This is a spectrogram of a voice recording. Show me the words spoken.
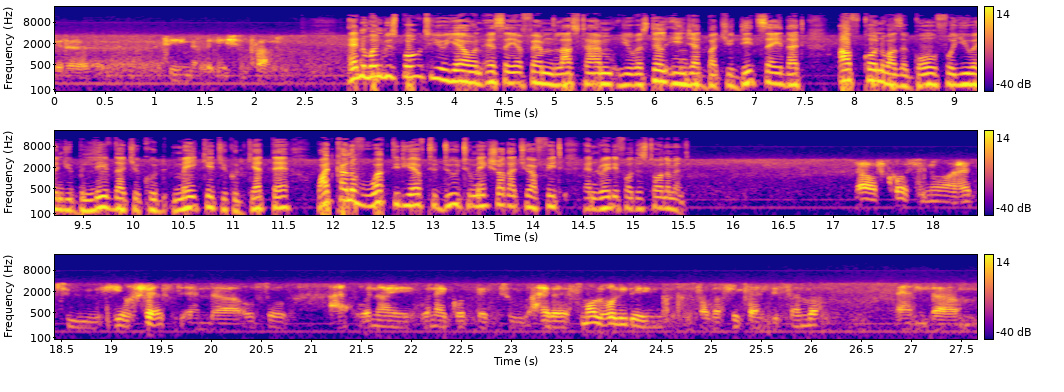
the uh, team and nation proud. And when we spoke to you here on SAFM last time, you were still injured, but you did say that AFCON was a goal for you and you believed that you could make it, you could get there. What kind of work did you have to do to make sure that you are fit and ready for this tournament? Yeah, of course, you know, I had to heal first and uh, also I, when I when I got back to, I had a small holiday in South Africa in December, and um,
